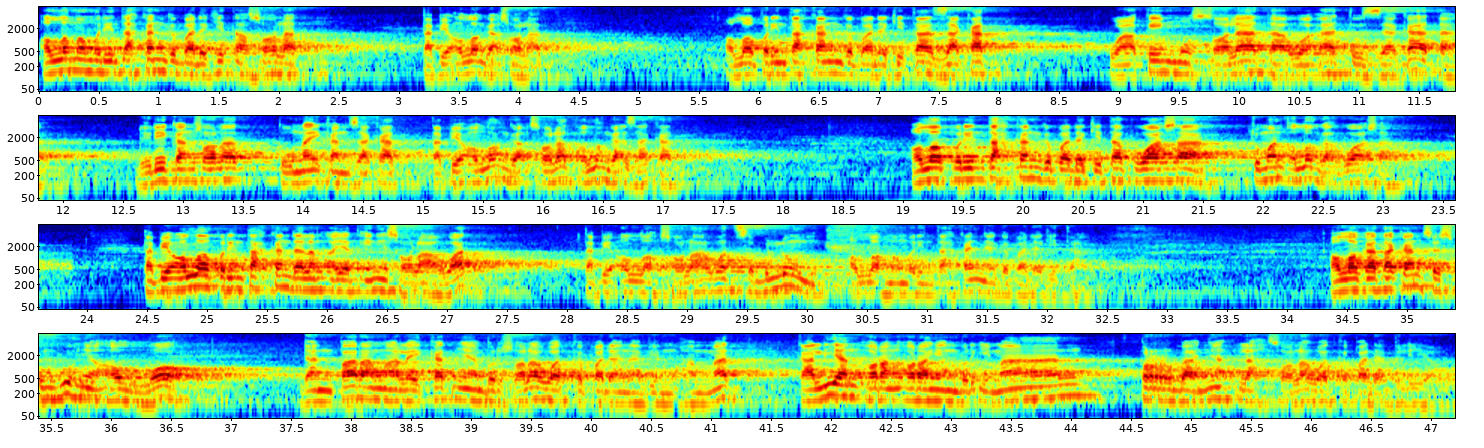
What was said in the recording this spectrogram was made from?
Allah memerintahkan kepada kita sholat. Tapi Allah nggak sholat. Allah perintahkan kepada kita zakat. Waqimus sholata wa atuz zakata. Dirikan sholat tunaikan zakat. Tapi Allah nggak sholat Allah nggak zakat. Allah perintahkan kepada kita puasa. Cuman Allah nggak puasa. Tapi Allah perintahkan dalam ayat ini sholawat tapi Allah solawat sebelum Allah memerintahkannya kepada kita. Allah katakan sesungguhnya Allah dan para malaikatnya bersolawat kepada Nabi Muhammad. Kalian orang-orang yang beriman, perbanyaklah solawat kepada beliau.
